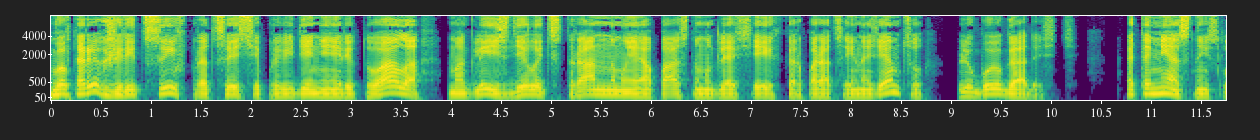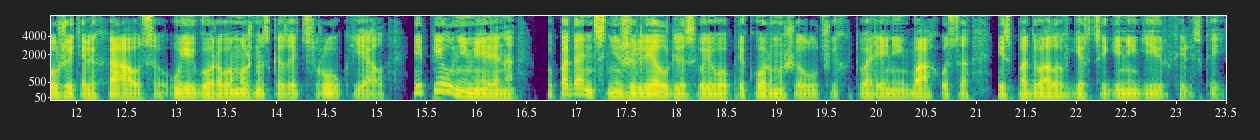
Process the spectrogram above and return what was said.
Во-вторых, жрецы в процессе проведения ритуала могли сделать странному и опасному для всей их корпорации иноземцу любую гадость. Это местный служитель хаоса, у Егорова, можно сказать, с рук ел. И пил немерено. Попаданец не жалел для своего прикормыша лучших творений Бахуса из подвалов герцогини Гирфельской.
